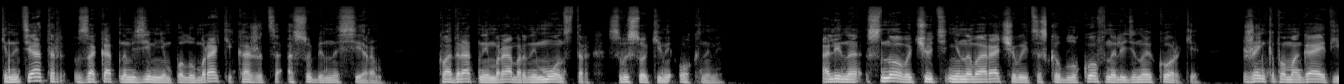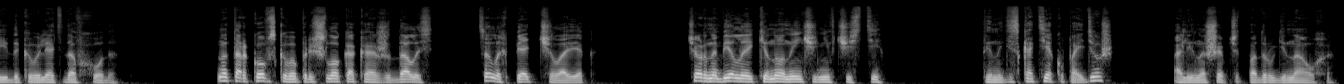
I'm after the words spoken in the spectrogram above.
Кинотеатр в закатном зимнем полумраке кажется особенно серым. Квадратный мраморный монстр с высокими окнами. Алина снова чуть не наворачивается с каблуков на ледяной корке. Женька помогает ей доковылять до входа. На Тарковского пришло, как и ожидалось, целых пять человек. Черно-белое кино нынче не в чести. «Ты на дискотеку пойдешь? Алина шепчет подруге на ухо.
